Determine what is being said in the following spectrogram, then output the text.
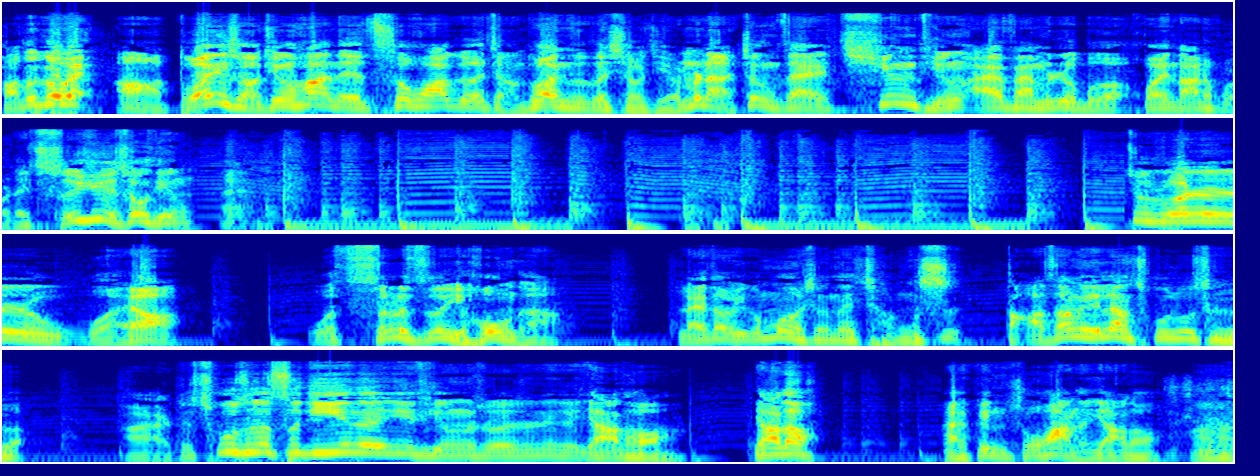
好的，各位啊，短小精悍的呲花哥讲段子的小节目呢，正在蜻蜓 FM 热播，欢迎大家伙儿的持续收听。哎，就说是我呀，我辞了职以后呢，来到一个陌生的城市，打上了一辆出租车。哎，这出租车司机呢，一听说是那个丫头啊，丫头，哎，跟你说话呢，丫头啊，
